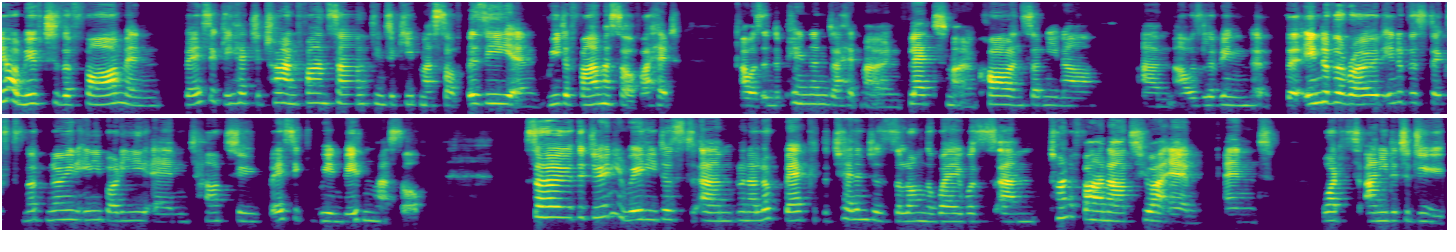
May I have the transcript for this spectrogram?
yeah, I moved to the farm and basically had to try and find something to keep myself busy and redefine myself. I had, I was independent. I had my own flat, my own car, and suddenly now um, I was living at the end of the road, end of the sticks, not knowing anybody, and how to basically reinvent myself. So the journey really just, um, when I look back at the challenges along the way, was um, trying to find out who I am and what I needed to do,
